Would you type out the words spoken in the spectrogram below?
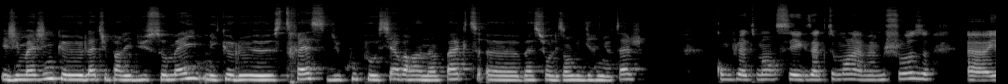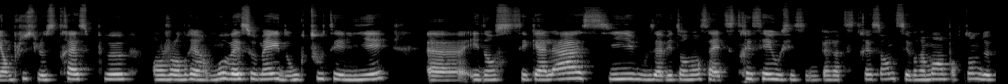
Et j'imagine que là, tu parlais du sommeil, mais que le stress, du coup, peut aussi avoir un impact euh, bah, sur les envies de grignotage complètement. C'est exactement la même chose. Euh, et en plus, le stress peut engendrer un mauvais sommeil, donc tout est lié. Euh, et dans ces cas-là, si vous avez tendance à être stressé ou si c'est une période stressante, c'est vraiment important de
